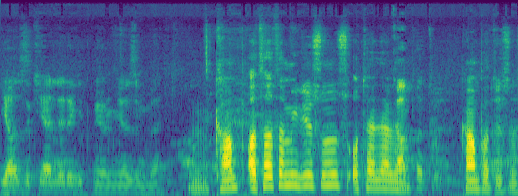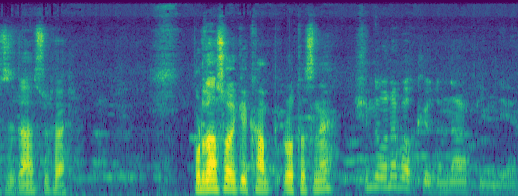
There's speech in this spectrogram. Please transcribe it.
Yazlık yerlere gitmiyorum yazın ben. Hmm. Kamp ata ata mı gidiyorsunuz? Otellerde mi? Kamp atıyorum. Kamp atıyorsunuz siz. Daha süper. Buradan sonraki kamp rotası ne? Şimdi ona bakıyordum ne yapayım diye.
